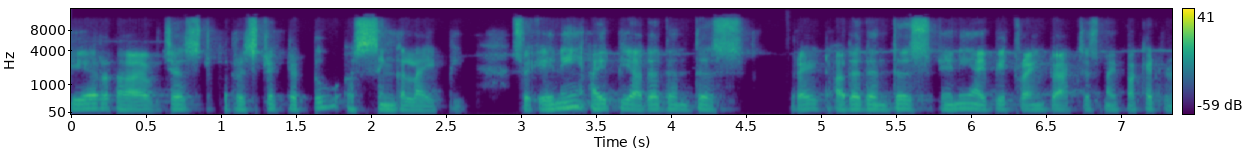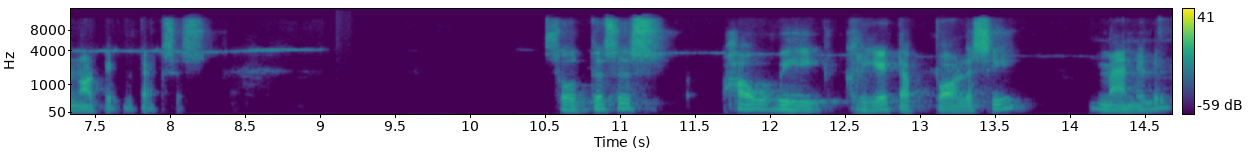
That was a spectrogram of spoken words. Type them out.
Here I've just restricted to a single IP. So any IP other than this, right? Other than this, any IP trying to access my bucket will not be able to access. So this is how we create a policy manually,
